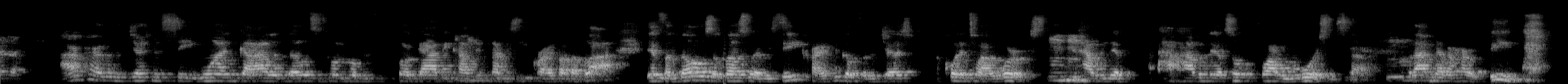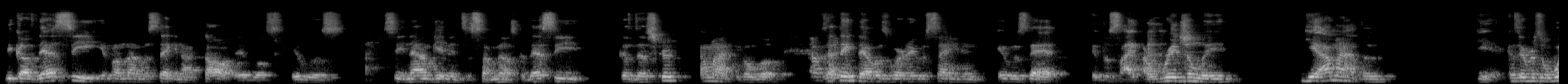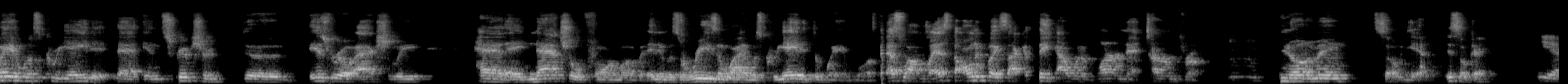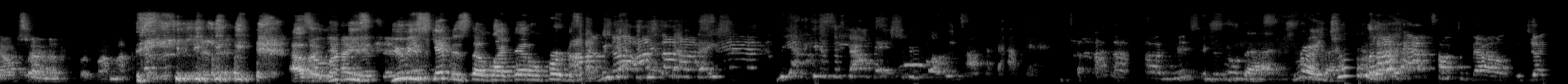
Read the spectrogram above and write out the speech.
I've heard of the judgment seat, one God of those who's gonna go before God because they've not received Christ, blah, blah, blah. Then for those of us who have received Christ, we go for the judge according to our works Mhm, and how we live, how, how we live so for our rewards and stuff. mhm. But I've never heard B. because that seed, if I'm not mistaken, I thought it was it was. See, now I'm getting into something else because that seed, because the script, I'm gonna have to go look. Because I think that was where they were saying, and it was that it was like originally, yeah, I'm gonna have to, yeah, because there was a way it was created that in scripture, the Israel actually had a natural form of it, and it was a reason why it was created the way it was. That's why I was like, that's the only place I could think I would have learned that term from. Mhm. You know what I mean? So yeah, it's okay. Yeah, I was trying to put my mouth. I was like, like, you be, you be skipping stuff like that on purpose. Like, we got to get the I foundation. We got to get some foundation before we talk I mentioned it. True that. about right. True. But I have talked about the judge,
